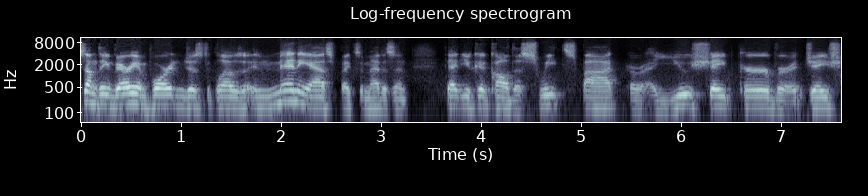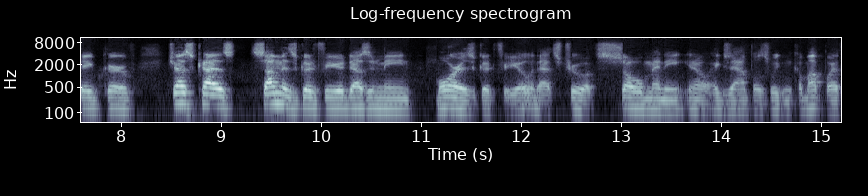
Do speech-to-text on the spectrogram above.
something very important just to close in many aspects of medicine that you could call the sweet spot or a U-shaped curve or a J-shaped curve. Just because some is good for you doesn't mean more is good for you. And that's true of so many, you know, examples we can come up with.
